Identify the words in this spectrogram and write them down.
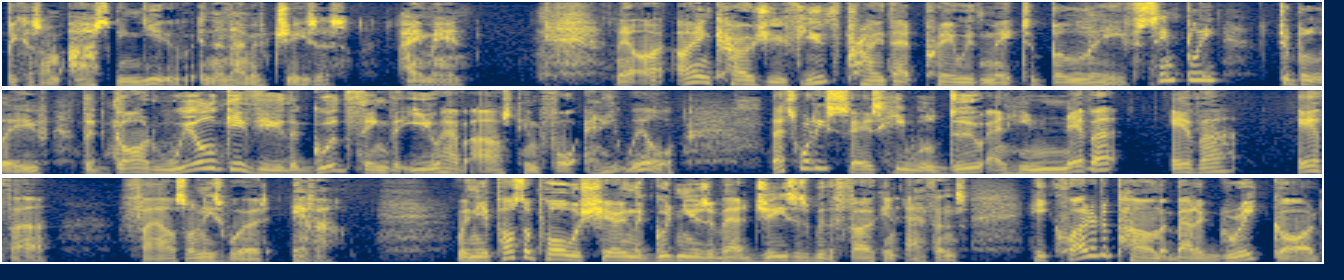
because I'm asking you in the name of Jesus. Amen. Now, I, I, encourage you, if you've prayed that prayer with me, to believe. Simply to believe that God will give you the good thing that you have asked Him for, and He will. That's what He says He will do, and He never, ever, ever fails on His word, ever. When the Apostle Paul was sharing the good news about Jesus with the folk in Athens, he quoted a poem about a Greek god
